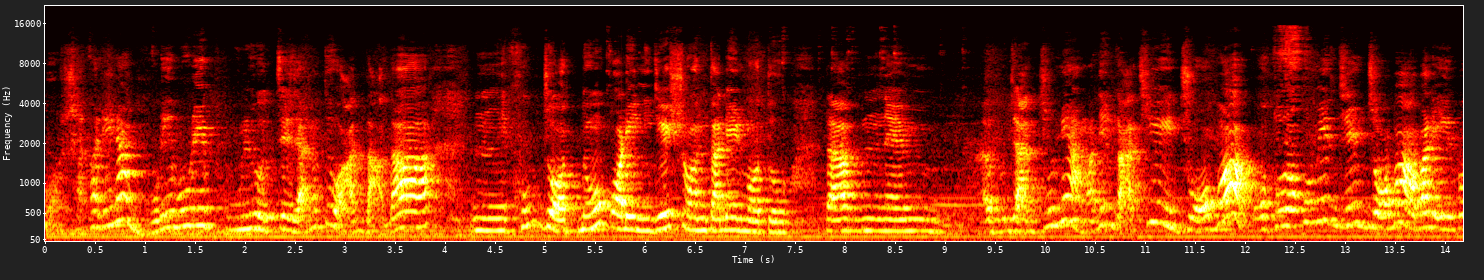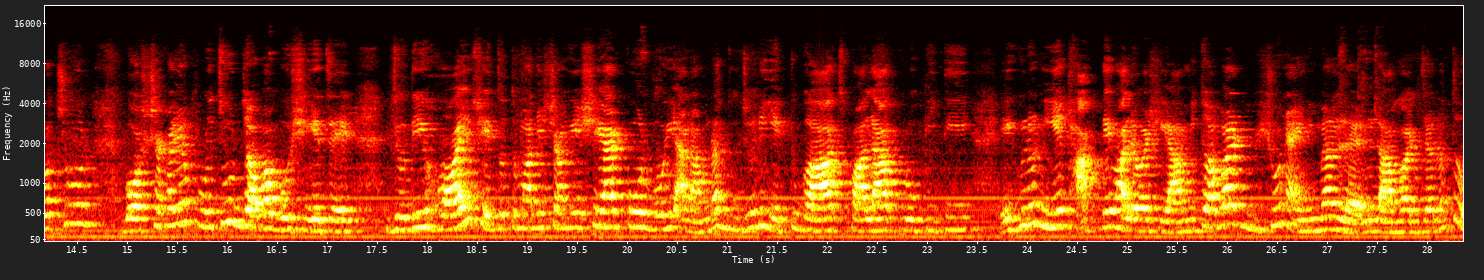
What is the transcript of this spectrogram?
বর্ষাকালে না ভরে ভরে ফুল হচ্ছে, জানো তো? আর দাদা খুব যত্নও করে নিজের সন্তানের মতো। তা যার জন্যে আমাদের গাছে জবা, কত রকমের যে জবা। আবার এবছর বর্ষাকালেও প্রচুর জবা বসিয়েছে। যদি হয়, সে তো তোমাদের সঙ্গে শেয়ার করবই। আর আমরা দুজনেই একটু গাছপালা, প্রকৃতি, এগুলো নিয়ে থাকতে ভালোবাসি। আমি তো আবার ভীষণ অ্যানিমাল লাভার জানো তো?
